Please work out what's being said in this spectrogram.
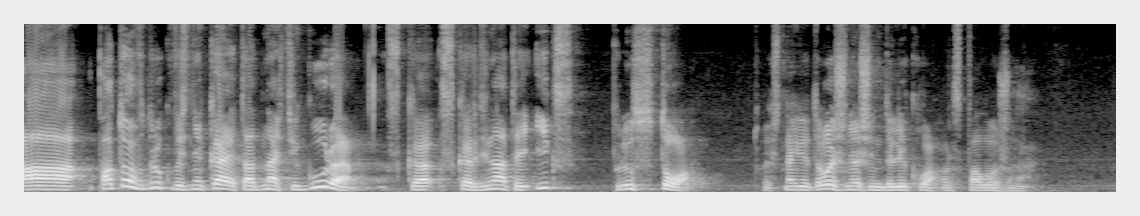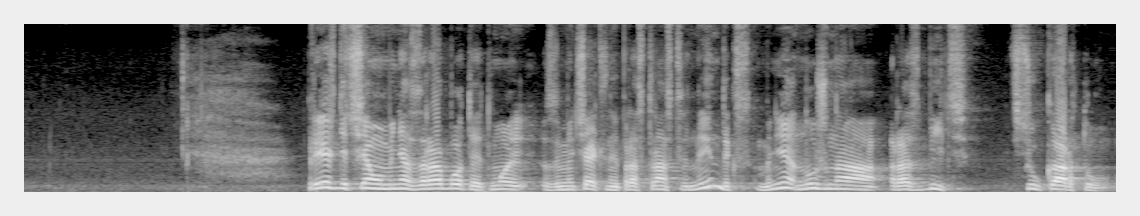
А потом вдруг возникает одна фигура с, ко с координатой x плюс 100. То есть она где-то очень-очень далеко расположена. Прежде чем у меня заработает мой замечательный пространственный индекс, мне нужно разбить всю карту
